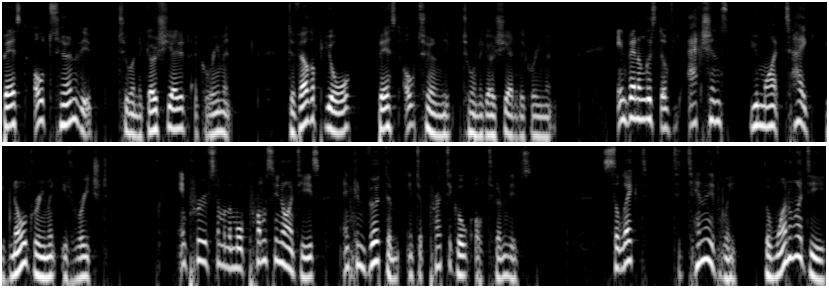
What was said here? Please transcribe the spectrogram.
best alternative to a negotiated agreement. Develop your best alternative to a negotiated agreement. Invent a list of actions you might take if no agreement is reached. Improve some of the more promising ideas and convert them into practical alternatives. Select to tentatively the one idea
